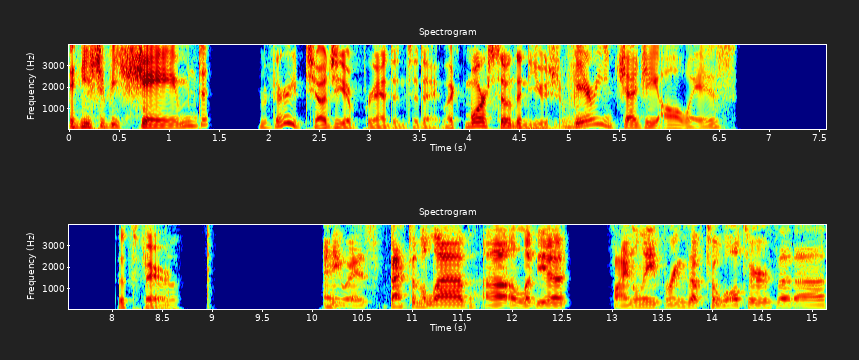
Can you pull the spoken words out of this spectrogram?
And he should be shamed. Very judgy of Brandon today, like more so than usual. Very judgy always. That's fair. Uh, anyways, back to the lab. Uh, Olivia finally brings up to Walter that uh,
